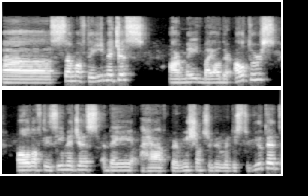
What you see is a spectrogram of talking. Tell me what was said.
Uh, some of the images are made by other authors. All of these images, they have permission to be redistributed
